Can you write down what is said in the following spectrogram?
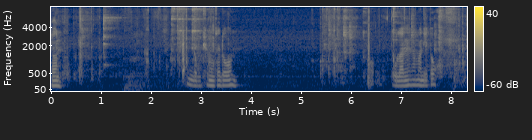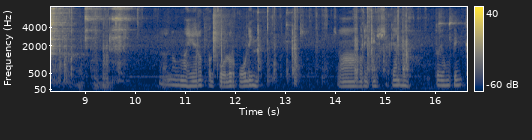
yun. Dugsong sa doon. Oh, pula na naman ito. Anong mahirap pag color coding? Sa ganitong sasakyan ha? Ito yung pink.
